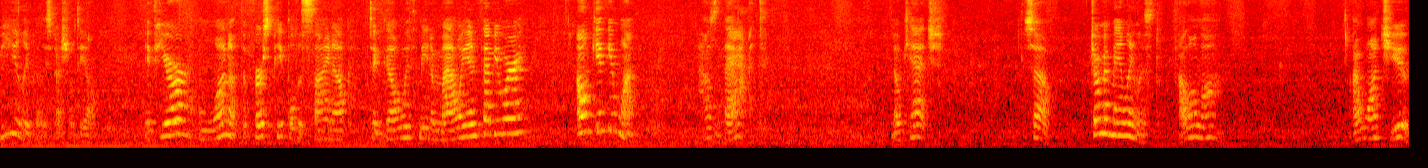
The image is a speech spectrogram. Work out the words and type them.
really, really special deal, if you're one of the first people to sign up to go with me to Maui in February, I'll give you one. How's that? No catch. So, join my mailing list. Follow along. I want you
